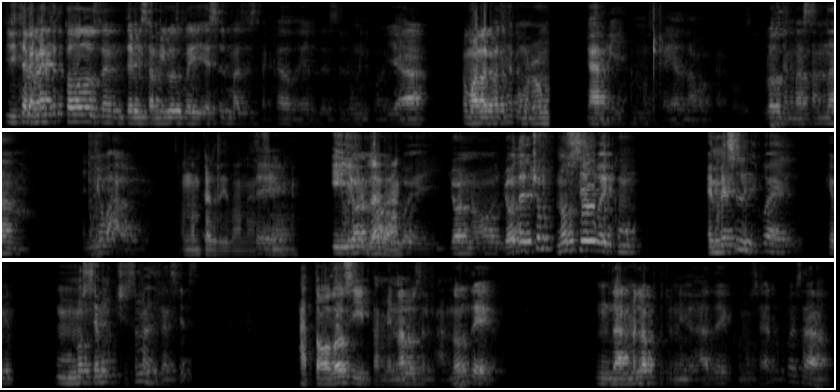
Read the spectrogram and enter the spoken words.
literalmente todos de, de mis amigos, güey, es el más destacado de él, es el único. Ya, nomás le falta comprar un pinche carro y ya nos caía de la boca a todos. Los demás andan de niño vago, güey. Andan perdidones. Sí. Sí. Y yo no, güey, yo no. Yo, de hecho, no sé, güey, como en vez le digo a él que, no sé, muchísimas gracias a todos y también a los del fandom de darme la oportunidad de conocer, pues, a,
